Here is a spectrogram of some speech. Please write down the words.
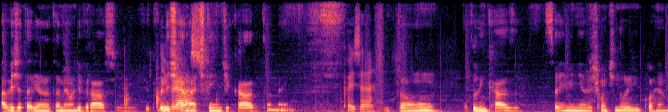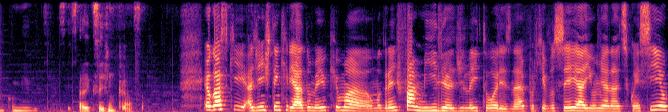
A Vegetariana também é um livraço. e Fico feliz que a Livraço. Nath tenha indicado também. Pois é. Então, tá tudo em casa. Isso aí, meninas. Continuem correndo comigo. Vocês sabem que vocês não cansam. Eu gosto que a gente tem criado meio que uma, uma grande família de leitores, né? Porque você e a Yumi e a Nath se conheciam,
